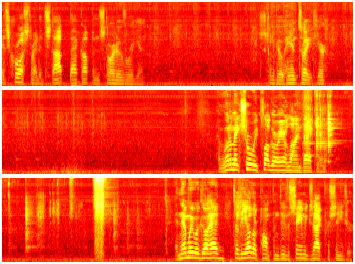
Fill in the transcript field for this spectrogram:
it's cross-threaded. Stop, back up, and start over again. Just going to go hand tight here. And we want to make sure we plug our air line back in. And then we would go ahead to the other pump and do the same exact procedure.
